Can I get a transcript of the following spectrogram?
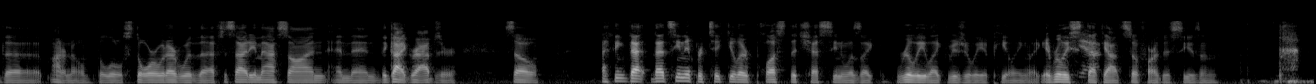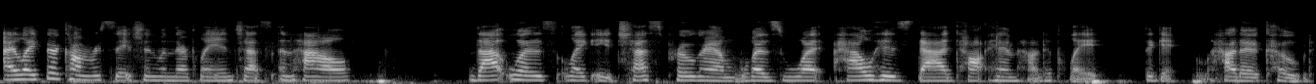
the I don't know the little store or whatever with the F Society mask on, and then the guy grabs her. So I think that that scene in particular, plus the chess scene, was like really like visually appealing. Like it really stuck out so far this season. I like their conversation when they're playing chess and how that was like a chess program was what how his dad taught him how to play the game how to code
